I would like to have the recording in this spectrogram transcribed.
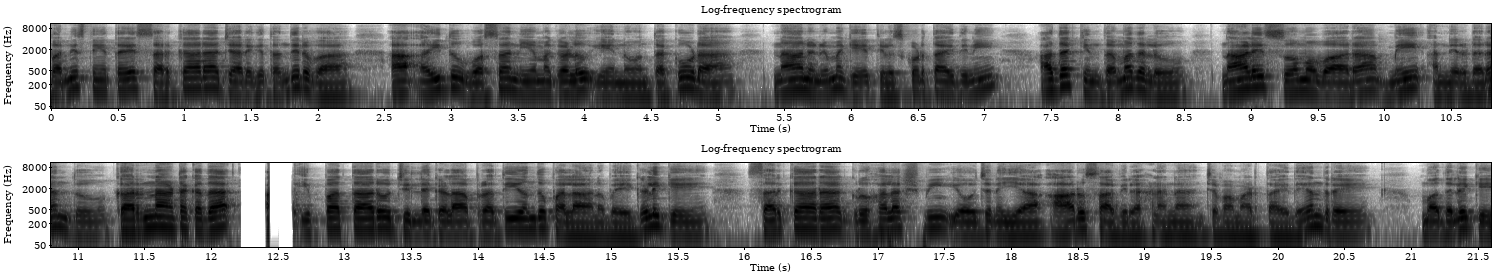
ಬನ್ನಿ ಸ್ನೇಹಿತರೆ, ಸರ್ಕಾರ ಜಾರಿಗೆ ತಂದಿರುವ ಆ ಐದು ಹೊಸ ನಿಯಮಗಳು ಏನು ಅಂತ ಕೂಡ ನಾನು ನಿಮಗೆ ತಿಳಿಸ್ಕೊಡ್ತಾ ಇದ್ದೀನಿ. ಅದಕ್ಕಿಂತ ಮೊದಲು ನಾಳೆ ಸೋಮವಾರ ಮೇ ಹನ್ನೆರಡರಂದು ಕರ್ನಾಟಕದ ಇಪ್ಪತ್ತಾರು ಜಿಲ್ಲೆಗಳ ಪ್ರತಿಯೊಂದು ಫಲಾನುಭವಿಗಳಿಗೆ ಸರ್ಕಾರ ಗೃಹಲಕ್ಷ್ಮಿ ಯೋಜನೆಯ ಆರು ಸಾವಿರ ಹಣನ ಜಮಾ ಮಾಡ್ತಾ ಇದೆ ಅಂದರೆ ಮೊದಲಿಗೆ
